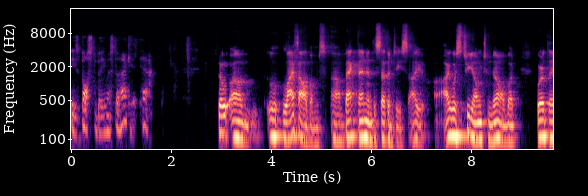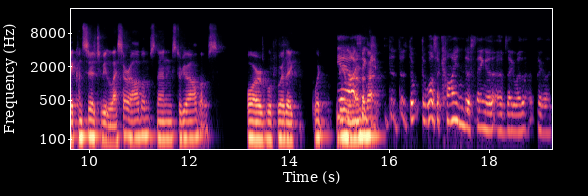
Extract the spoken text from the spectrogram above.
is Boss to be Mr. Hackett. Yeah. So um, live albums uh, back then in the seventies, I I was too young to know, but were they considered to be lesser albums than studio albums, or were they? What yeah, I think the, the, there was a kind of thing of they were they were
